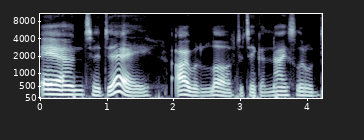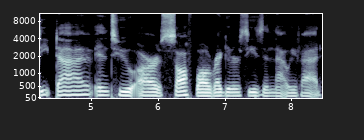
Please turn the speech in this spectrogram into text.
And today, I would love to take a nice little deep dive into our softball regular season that we've had.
